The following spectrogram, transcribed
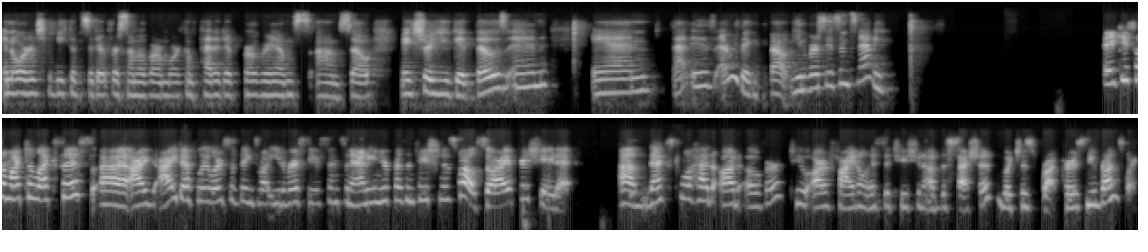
in order to be considered for some of our more competitive programs. Um, so make sure you get those in. And that is everything about University of Cincinnati. Thank you so much, Alexis. Uh, I, I definitely learned some things about University of Cincinnati in your presentation as well, so I appreciate it. Um, next, we'll head on over to our final institution of the session, which is Rutgers, New Brunswick.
